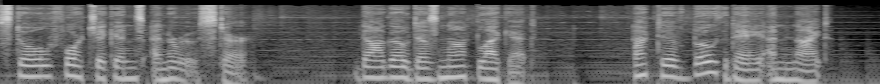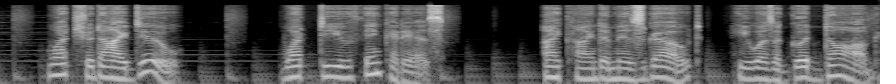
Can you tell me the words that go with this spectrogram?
Stole four chickens and a rooster. Doggo does not like it. Active both day and night. What should I do? What do you think it is? I kinda miss Goat, he was a good dog,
